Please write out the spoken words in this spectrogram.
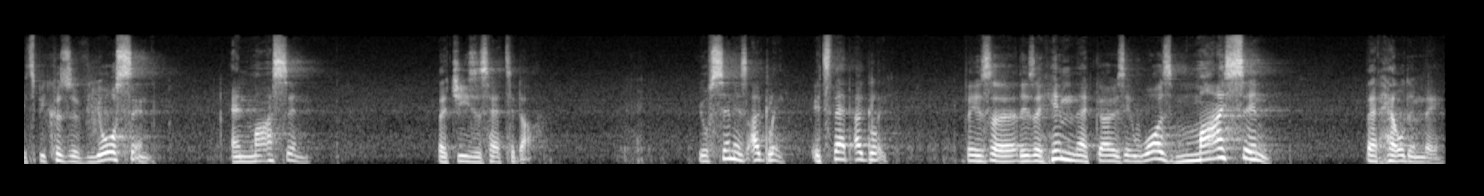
it's because of your sin and my sin that Jesus had to die. Your sin is ugly. It's that ugly. There's a, there's a hymn that goes, It was my sin that held him there.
